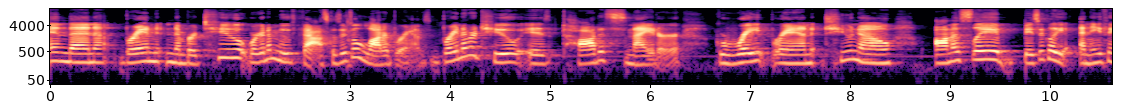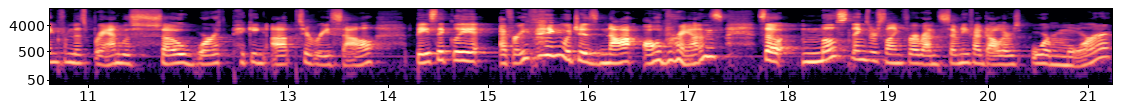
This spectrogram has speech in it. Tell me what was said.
And then brand number two, we're gonna move fast because there's a lot of brands. Brand number two is Todd Snyder. Great brand to know. Honestly, basically anything from this brand was so worth picking up to resell basically everything, which is not all brands. So most things are selling for around $75 or more.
